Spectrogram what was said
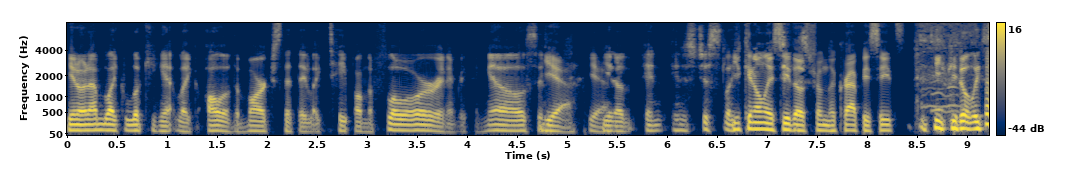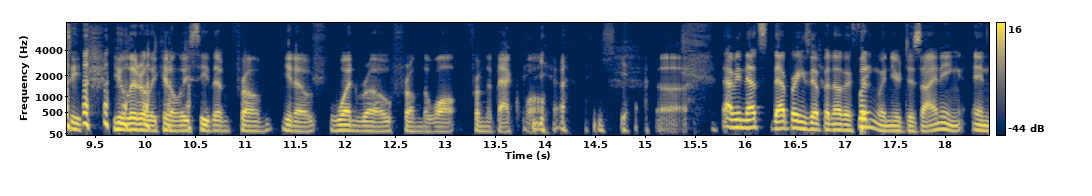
you know, and I'm like looking at like all of the marks that they like tape on the floor and everything else. And yeah, yeah. you know, and, and it's just like you can only see those from the crappy seats. you can only see you literally can only see them from you know one row from the wall from the back wall. Yeah, yeah. Uh, I mean, that's that brings up another But- thing when you're designing in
